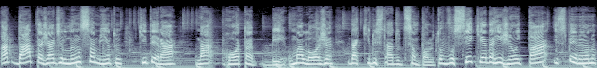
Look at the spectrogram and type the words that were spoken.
a data já de lançamento que terá na Rota B, uma loja daqui do estado de São Paulo. Então você que é da região e tá esperando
